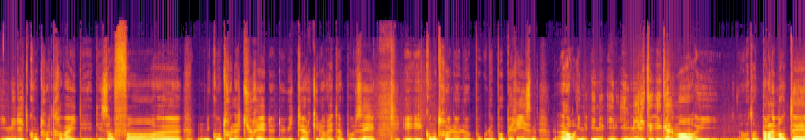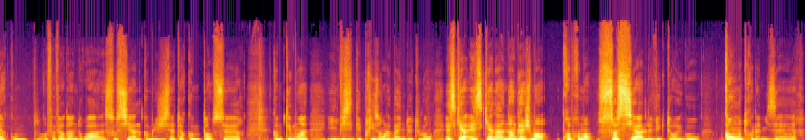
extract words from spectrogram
il milite contre le travail des, enfants, euh, contre la durée de, 8 heures qui leur est imposée et, contre le, paupérisme. Alors, il, milite également en tant que parlementaire en faveur d'un droit social, comme législateur, comme penseur, comme témoin. il visite des prisons, le bagne de Toulon. Est-ce qu'il y, y, a là un engagement proprement social de Victor Hugo contre la misère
